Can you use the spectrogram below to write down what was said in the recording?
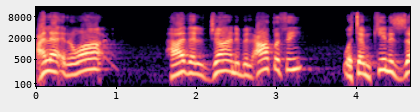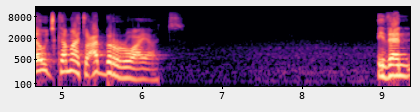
على إرواء هذا الجانب العاطفي وتمكين الزوج كما تعبر الروايات. اذا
